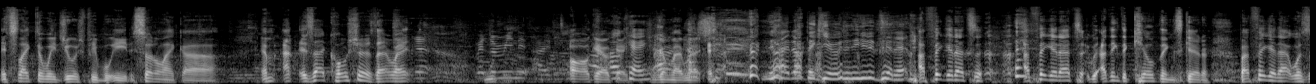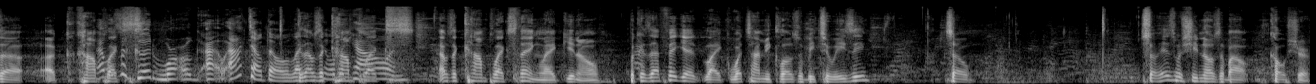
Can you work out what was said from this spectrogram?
It's like the way Jewish people eat. It's sort of like, uh, am, uh, is that kosher? Is that right? Yeah. Wait a minute. I Oh, okay, okay. Okay. You come back, uh, right. she- I don't think you you did it. I figure that's. A, I figure that's. A, I think the kill thing scared her, but I figure that was a, a complex. That complex. was a good wor- uh, act out though. Like 'cause that was a kill the cow complex. and- That was a complex thing, like you know, because I figured like what time you close would be too easy. So. So here's what she knows about kosher.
